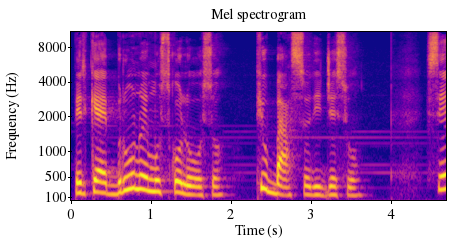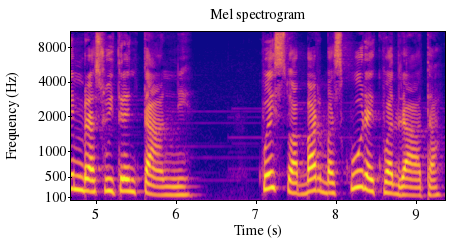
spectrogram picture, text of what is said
perché è bruno e muscoloso, più basso di Gesù. Sembra sui trent'anni. Questo ha barba scura e quadrata,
